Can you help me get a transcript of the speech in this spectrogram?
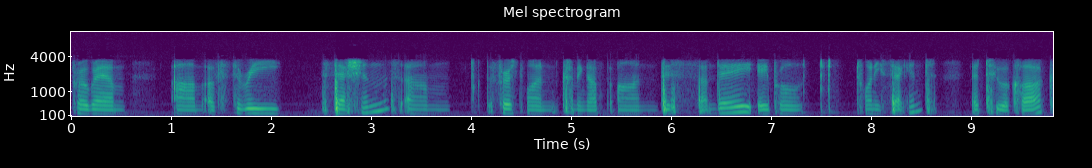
program um, of three sessions. Um, the first one coming up on this Sunday, April 22nd at 2 o'clock,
